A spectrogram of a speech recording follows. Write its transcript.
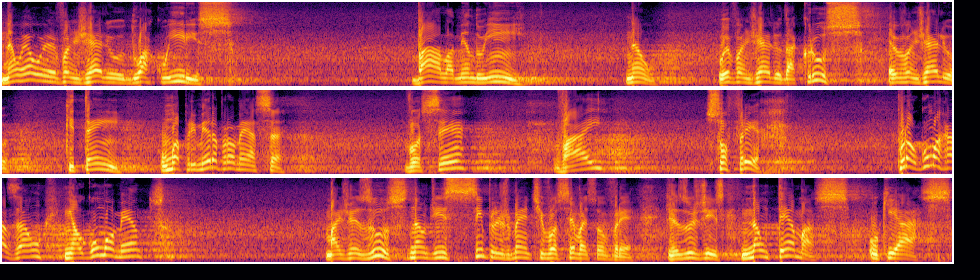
Não é o evangelho do arco-íris, bala, amendoim. Não. O evangelho da cruz é o evangelho que tem uma primeira promessa: você vai sofrer. Por alguma razão, em algum momento, mas Jesus não diz simplesmente você vai sofrer. Jesus diz: não temas o que hás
